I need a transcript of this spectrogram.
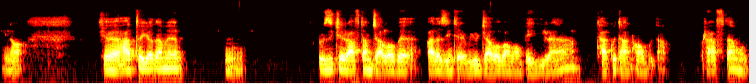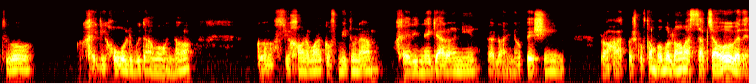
اینا. که حتی یادم روزی که رفتم جواب بعد از interview جوابم بگیرم تک و تنها بودم. رفتم اون تو خیلی هول بودم و اینا. گفت یه خانم گفت می‌دونم خیلی نگرانی فلان اینا بشین راحت باش. گفتم بابا لامصب جواب بده.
